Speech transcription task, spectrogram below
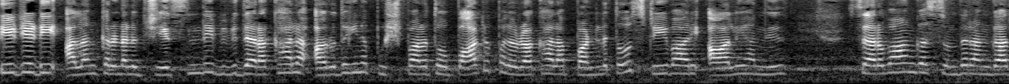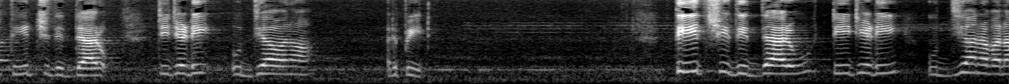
టీటీడీ అలంకరణలు చేసింది. వివిధ రకాల అరుదైన పుష్పాలతో పాటు పలు రకాల పండ్లతో శ్రీవారి ఆలయాన్ని సర్వాంగ సుందరంగా తీర్చిదిద్దారు. టీటీడీ ఉద్యాన రిపీట్. తీర్చిదిద్దారు టీటీడీ ఉద్యానవన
